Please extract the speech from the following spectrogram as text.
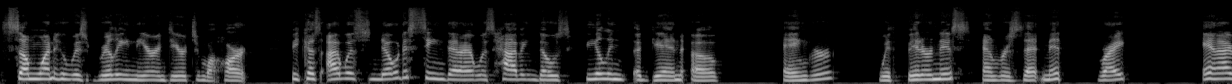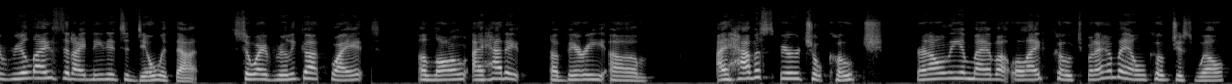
someone who was really near and dear to my heart because I was noticing that I was having those feelings again of anger with bitterness and resentment, right? And I realized that I needed to deal with that. So I really got quiet along. I had a, a very um, I have a spiritual coach. Not only am I a life coach, but I have my own coach as well.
